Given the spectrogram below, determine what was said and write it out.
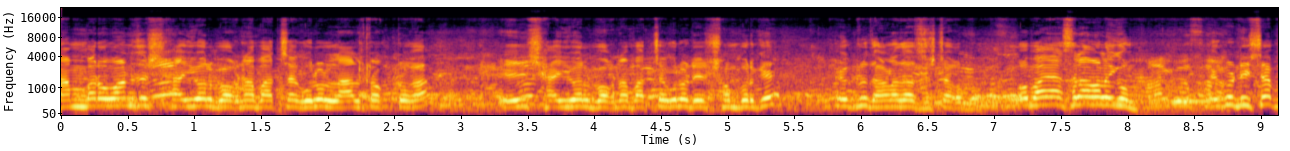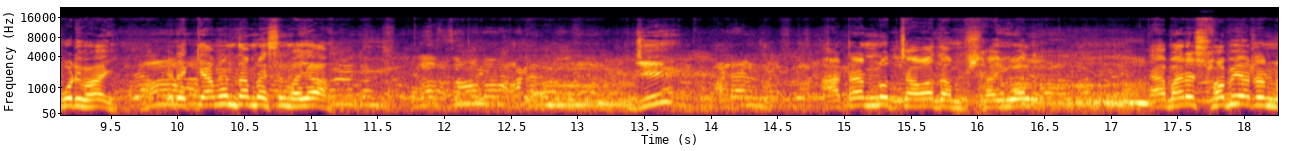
নাম্বার ওয়ান যে সাইওয়াল বকনা বাচ্চাগুলো লাল টকটকা। এই সাইওয়াল বকনা বাচ্চাগুলো রেট সম্পর্কে একটু ধারণা দেওয়ার চেষ্টা করব। ও ভাই আসসালামু আলাইকুম। একটু ডিস্টার্ব করি ভাই। এটা কেমন দাম রাখছেন ভাইয়া? জি? আটান্ন চাওয়া দাম, সাইওয়াল। এবারে সবই আটান্ন।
